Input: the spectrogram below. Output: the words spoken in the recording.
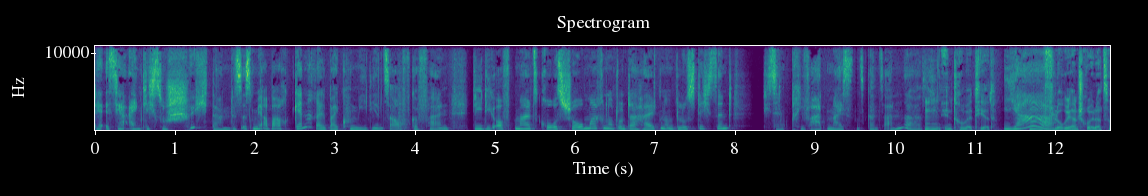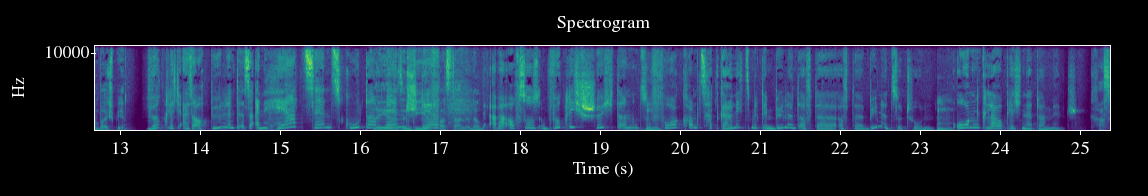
der ist ja eigentlich so schüchtern. Das ist mir aber auch generell bei Comedians aufgefallen. Die, die oftmals groß Show machen und unterhalten und lustig sind, die sind privat meistens ganz anders. Hm, Introvertiert. Ja. Hm, Florian Schröder zum Beispiel. Wirklich, also auch Bülent ist ein herzensguter Naja, Mensch, sind die der ja fast alle, ne? aber auch so wirklich schüchtern und zuvorkommt. Es hat gar nichts mit dem Bülent auf der, auf der Bühne zu tun. Unglaublich netter Mensch. Krass.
